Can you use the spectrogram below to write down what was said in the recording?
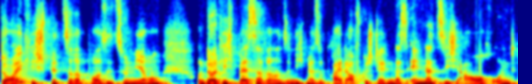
deutlich spitzere Positionierung und deutlich bessere und sind nicht mehr so breit aufgestellt. Und das ändert sich auch. Und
